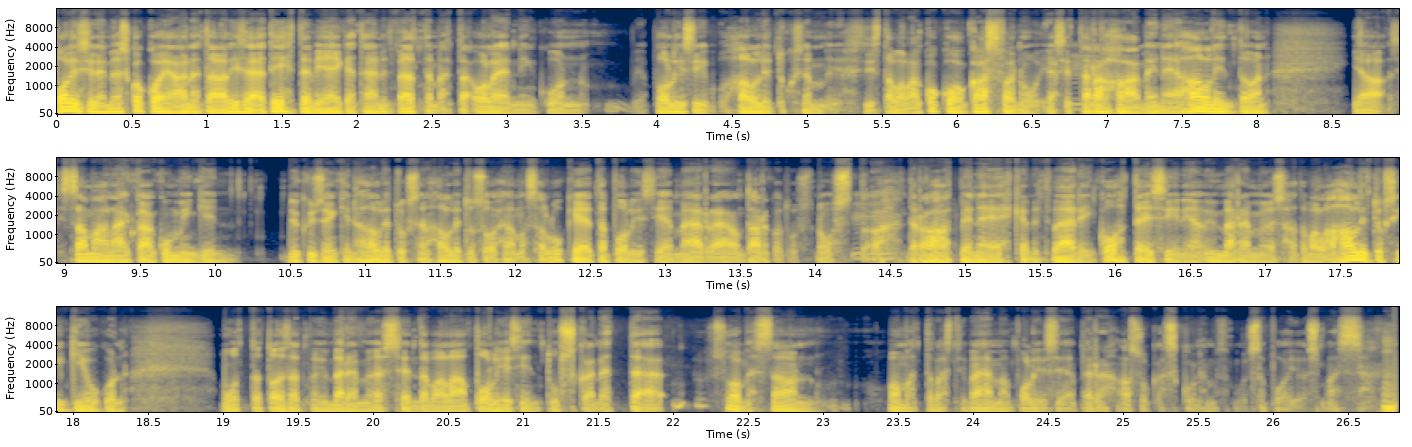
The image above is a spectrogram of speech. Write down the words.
poliisille myös koko ajan annetaan lisää tehtäviä, eikä tämä nyt välttämättä ole niin kuin poliisihallituksen, siis tavallaan koko on kasvanut ja sitten rahaa menee hallintoon. Ja siis samaan aikaan kumminkin nykyisenkin hallituksen hallitusohjelmassa lukee, että poliisien määrää on tarkoitus nostaa. Ne rahat menee ehkä nyt väärin kohteisiin ja ymmärrän myös tavallaan hallituksen kiukun, mutta toisaalta mä ymmärrän myös sen tavallaan poliisin tuskan, että Suomessa on huomattavasti vähemmän poliiseja per asukas kuin esimerkiksi muissa Pohjoismaissa. Mm.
